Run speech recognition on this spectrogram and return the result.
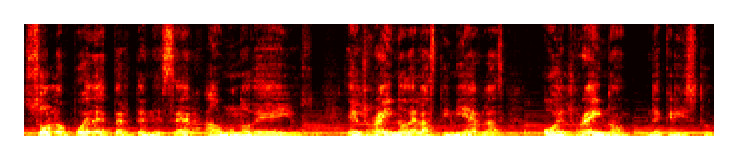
solo puedes pertenecer a uno de ellos, el reino de las tinieblas o el reino de Cristo.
